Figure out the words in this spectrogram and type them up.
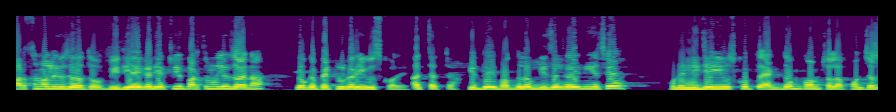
পার্সোনাল ইউজের হতো ভিডিআই গাড়ি অ্যাকচুয়ালি পার্সোনাল ইউজ হয় না লোকে পেট্রোল গাড়ি ইউজ করে। আচ্ছা আচ্ছা। কিন্তু এই ভদ্রলোক ডিজেল গাড়ি নিয়েছে উনি নিজে ইউজ করতো একদম কম চলা পঞ্চাশ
